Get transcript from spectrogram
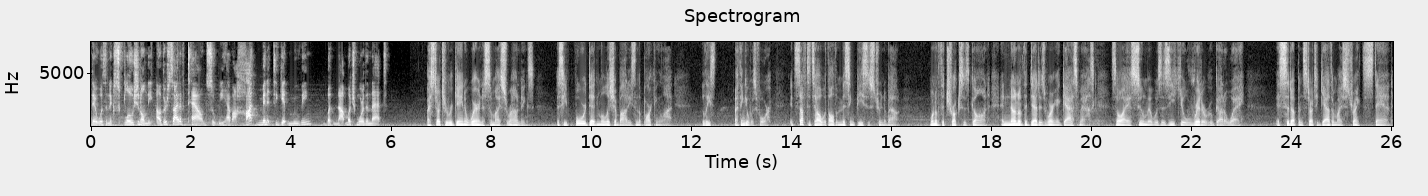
There was an explosion on the other side of town, so we have a hot minute to get moving, but not much more than that. I start to regain awareness of my surroundings. I see four dead militia bodies in the parking lot. At least, I think it was four. It's tough to tell with all the missing pieces strewn about. One of the trucks is gone, and none of the dead is wearing a gas mask, so I assume it was Ezekiel Ritter who got away. I sit up and start to gather my strength to stand,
